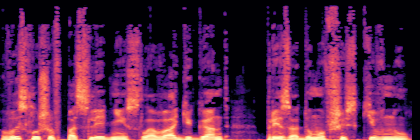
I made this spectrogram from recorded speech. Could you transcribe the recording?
Выслушав последние слова, гигант призадумавшись, кивнул.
